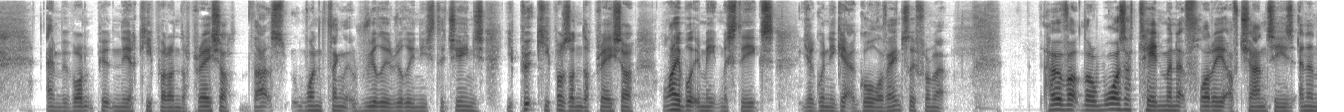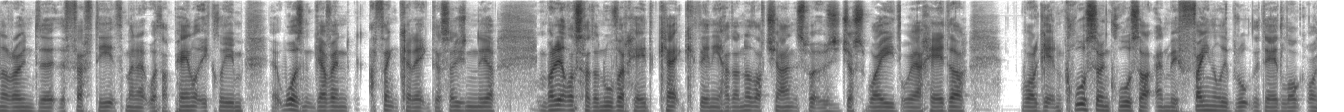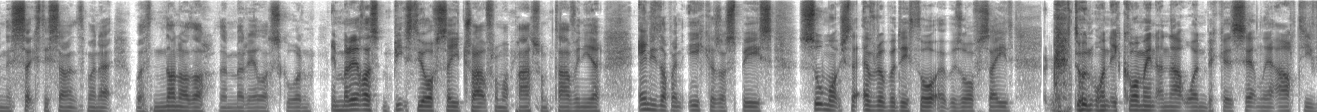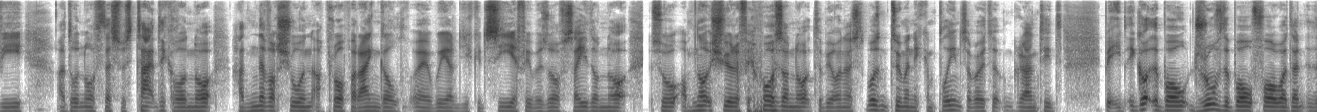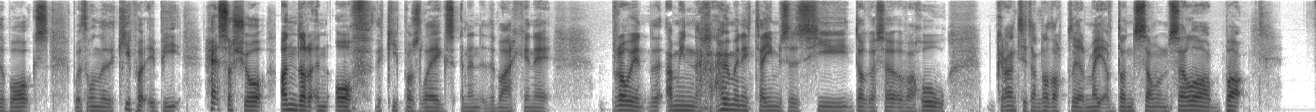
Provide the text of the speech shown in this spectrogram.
and we weren't putting their keeper under pressure. That's one thing that really, really needs to change. You put keepers under pressure, liable to make mistakes, you're going to get a goal eventually from it. However, there was a 10 minute flurry of chances in and around the, the 58th minute with a penalty claim. It wasn't given. I think correct decision there. Morelos had an overhead kick, then he had another chance, but it was just wide with a header. We're getting closer and closer, and we finally broke the deadlock on the 67th minute with none other than Morelos scoring. And Morelos beats the offside trap from a pass from Tavernier, ended up in acres of space, so much that everybody thought it was offside. I don't want to comment on that one because certainly RTV, I don't know if this was tactical or not, had never shown a proper angle uh, where you could see if he was offside or not. So I'm not sure if he was or not, to be honest. Wasn't too many complaints about it, granted, but he, he got the ball, drove the ball forward into the box with only the keeper to beat, hits a shot under and off the keeper's legs and into the back of net. Brilliant. I mean, how many times has he dug us out of a hole? Granted, another player might have done something similar, but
